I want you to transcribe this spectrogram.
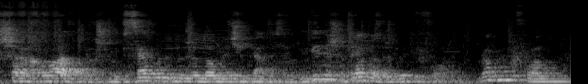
шараховата, так що все буде дуже добре чіплятися. Єдине, що треба зробити фон. Робимо фон.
